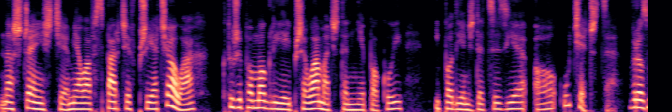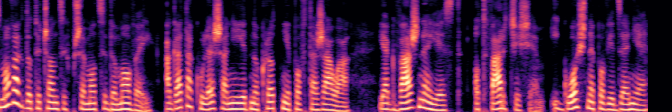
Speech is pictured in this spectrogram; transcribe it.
Na szczęście miała wsparcie w przyjaciołach, którzy pomogli jej przełamać ten niepokój i podjąć decyzję o ucieczce. W rozmowach dotyczących przemocy domowej Agata Kulesza niejednokrotnie powtarzała, jak ważne jest otwarcie się i głośne powiedzenie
